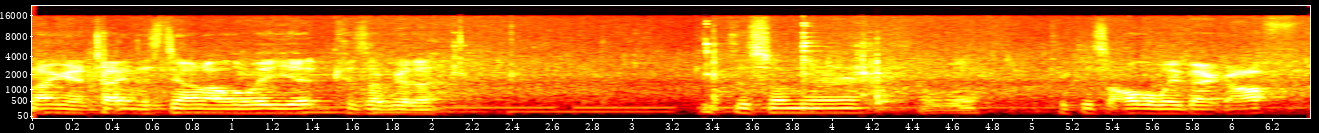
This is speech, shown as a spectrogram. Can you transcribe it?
I'm not going to tighten this down all the way yet because I've got to get this on there. I will take this all the way back off.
